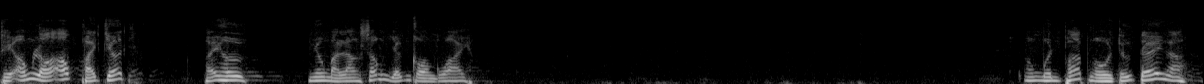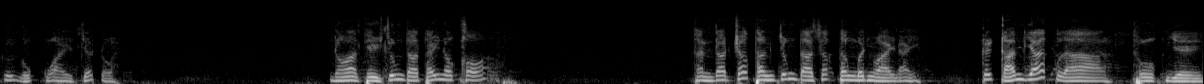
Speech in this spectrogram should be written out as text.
Thì ống lo ốc phải chết, phải hư, nhưng mà làn sống vẫn còn hoài. Ông minh pháp ngồi tử tế nha, cứ gục hoài chết rồi. Đó thì chúng ta thấy nó khó thành ra sắc thân chúng ta sắc thân bên ngoài này, cái cảm giác là thuộc về.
